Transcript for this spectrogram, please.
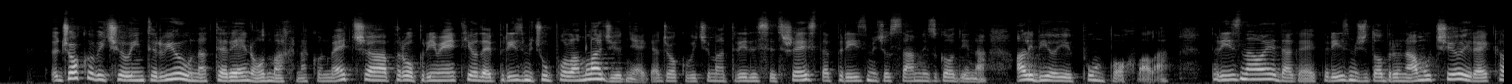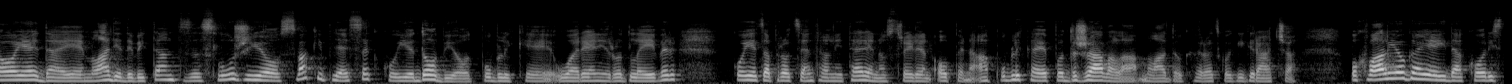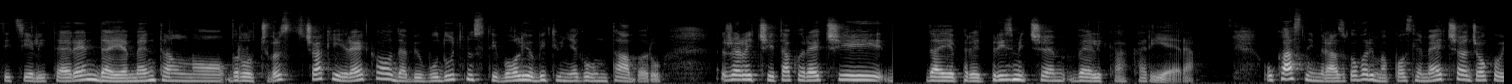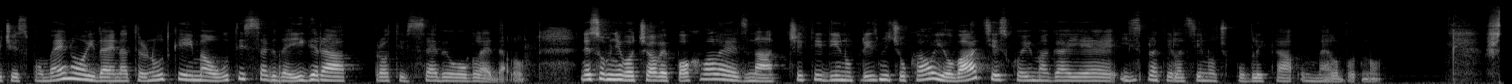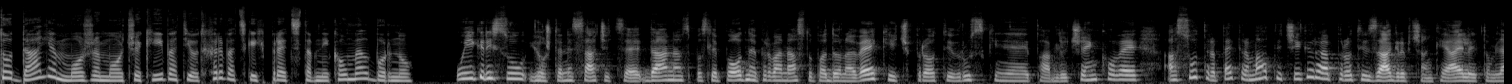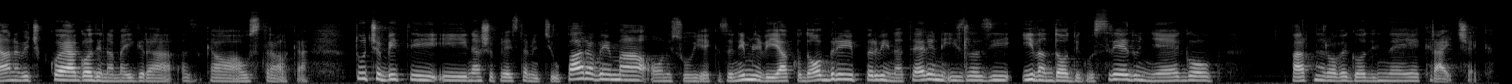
Đoković je u intervju na terenu odmah nakon meča prvo primijetio da je Prizmić upola mlađi od njega. Đoković ima 36, a Prizmić 18 godina, ali bio je i pun pohvala. Priznao je da ga je Prizmić dobro namučio i rekao je da je mladi debitant zaslužio svaki pljesak koji je dobio od publike u areni Rod Laver, koji je zapravo centralni teren Australian Opena, a publika je podržavala mladog hrvatskog igrača. Pohvalio ga je i da koristi cijeli teren, da je mentalno vrlo čvrst, čak i rekao da bi u budućnosti volio biti u njegovom taboru, želeći tako reći da je pred Prizmićem velika karijera. U kasnim razgovorima poslije meča Đoković je spomenuo i da je na trenutke imao utisak da igra protiv sebe u ogledalu. Nesumnjivo će ove pohvale značiti Dinu Prizmiću kao i ovacije s kojima ga je ispratila sinoć publika u Melbourneu. Što dalje možemo očekivati od hrvatskih predstavnika u Melbourneu? U igri su još tenesačice. Danas podne prva nastupa Dona Vekić protiv Ruskinje Pavljučenkove, a sutra Petra Matić igra protiv Zagrebčanke Ajle Tomljanović koja godinama igra kao Australka. Tu će biti i naši predstavnici u parovima, oni su uvijek zanimljivi i jako dobri. Prvi na teren izlazi Ivan Dodig u srijedu, njegov partner ove godine je Krajček.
